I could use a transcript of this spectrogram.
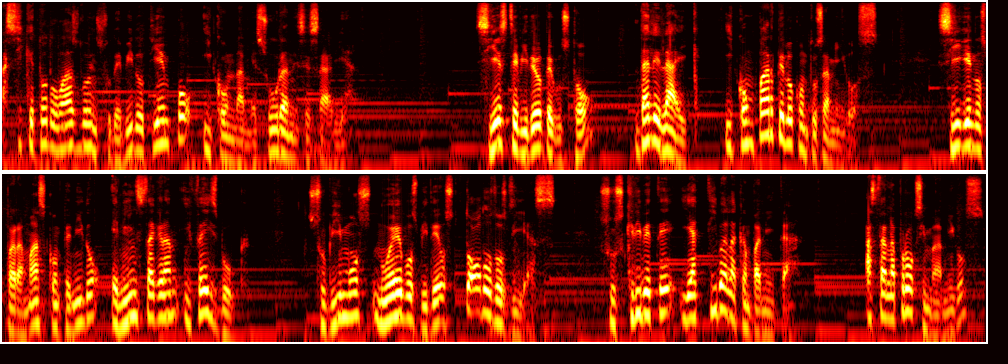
Así que todo hazlo en su debido tiempo y con la mesura necesaria. Si este video te gustó, dale like y compártelo con tus amigos. Síguenos para más contenido en Instagram y Facebook. Subimos nuevos videos todos los días. Suscríbete y activa la campanita. Hasta la próxima, amigos.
